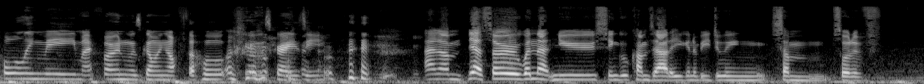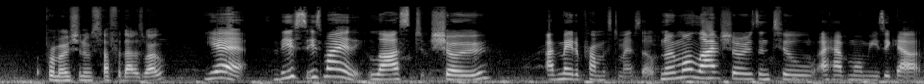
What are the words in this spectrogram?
calling me. My phone was going off the hook. It was crazy. And um, yeah, so when that new single comes out, are you going to be doing some sort of promotional stuff for that as well? yeah, this is my last show. I've made a promise to myself: no more live shows until I have more music out,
